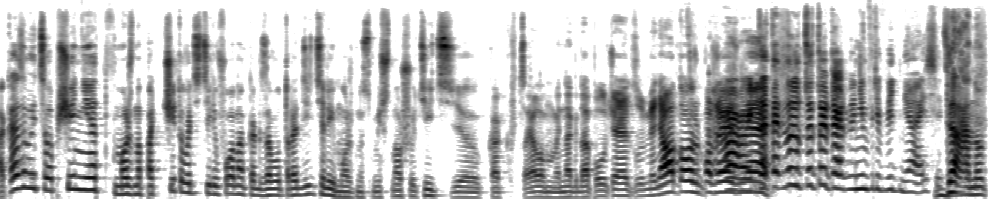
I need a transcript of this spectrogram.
Оказывается, вообще нет, можно подсчитывать с телефона, как зовут родителей, можно смешно шутить, э, как в целом иногда получается у меня тоже по жизни. Не прибедняйся. Да, но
